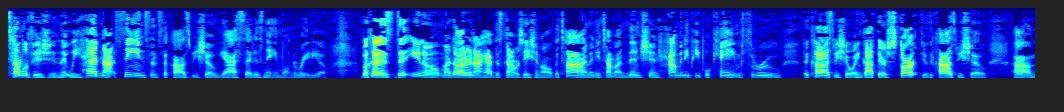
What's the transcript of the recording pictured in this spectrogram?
television that we had not seen since the Cosby show. Yeah, I said his name on the radio. Because the, you know, my daughter and I have this conversation all the time. Anytime I mention how many people came through the Cosby show and got their start through the Cosby show, um,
